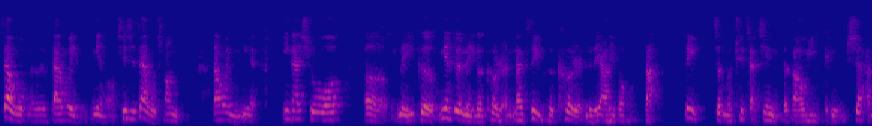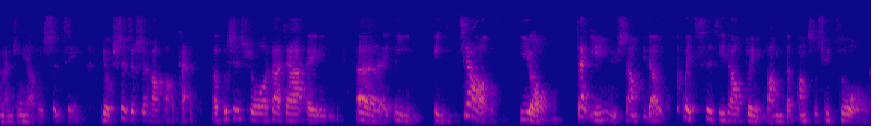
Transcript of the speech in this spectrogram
在我们的单位里面哦，其实在我创单位里面，应该说呃每一个面对每一个客人，来自于和客人的压力都很大，所以怎么去展现你的高 E Q 是还蛮重要的事情。有事就是好好谈，而不是说大家诶呃以比较有在言语上比较会刺激到对方的方式去做。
